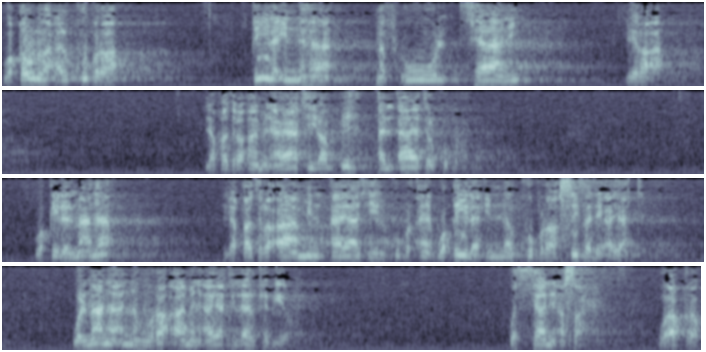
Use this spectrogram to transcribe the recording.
وقولها الكبرى قيل إنها مفعول ثاني لرأى. لقد رأى من آيات ربه الآية الكبرى. وقيل المعنى لقد رأى من آياته الكبرى وقيل إن الكبرى صفة لآيات والمعنى أنه رأى من آيات الله الكبيرة. والثاني أصح وأقرب.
